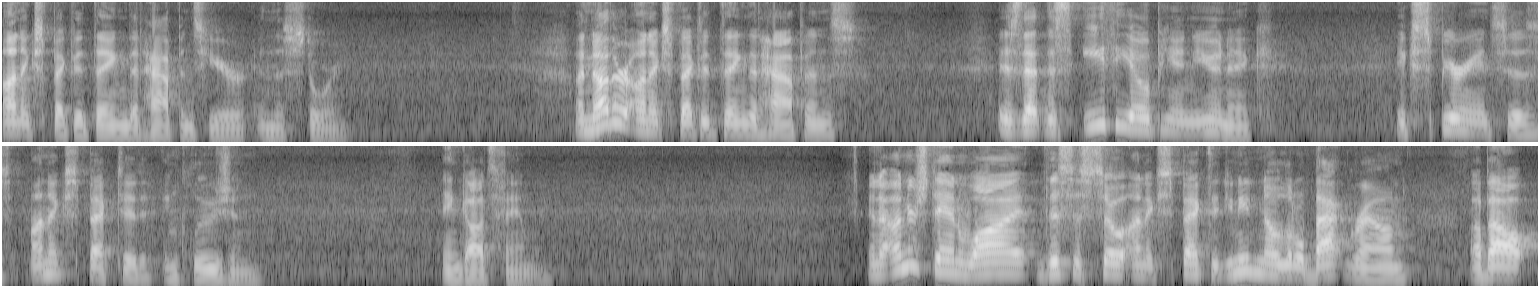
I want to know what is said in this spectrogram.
unexpected thing that happens here in this story. Another unexpected thing that happens is that this Ethiopian eunuch experiences unexpected inclusion in God's family. And to understand why this is so unexpected, you need to know a little background about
